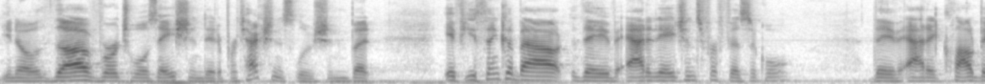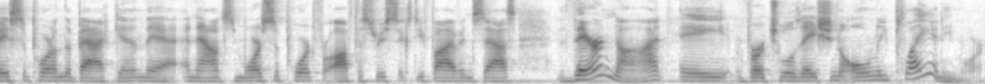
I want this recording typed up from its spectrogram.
you know, the virtualization data protection solution. But if you think about they've added agents for physical, They've added cloud-based support on the back end. They announced more support for Office 365 and SaaS. They're not a virtualization-only play anymore.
